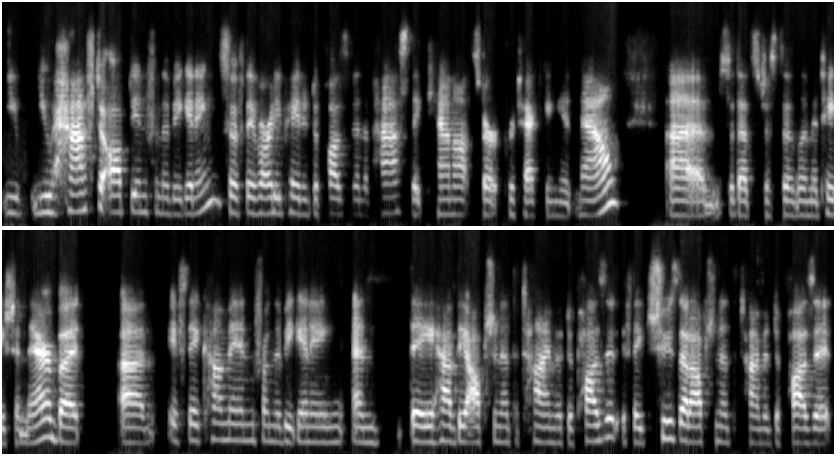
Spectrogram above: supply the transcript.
you you have to opt in from the beginning. So if they've already paid a deposit in the past, they cannot start protecting it now. Um, so that's just a limitation there. But um, if they come in from the beginning and they have the option at the time of deposit, if they choose that option at the time of deposit,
